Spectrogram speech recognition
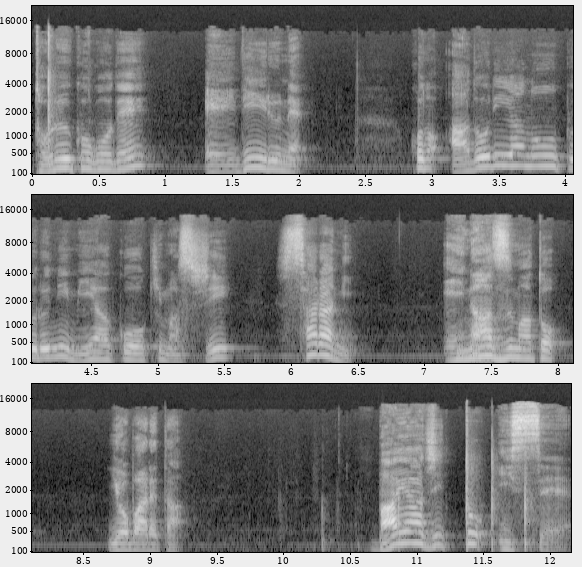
トルコ語でエディルネ。このアドリアノープルに都を置きますしさらに稲妻と呼ばれた。バヤジット一世。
